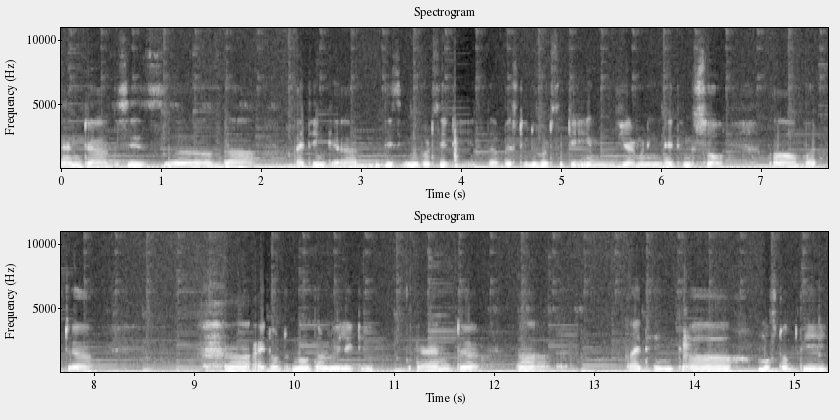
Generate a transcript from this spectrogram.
and uh, this is uh, the I think uh, this university is the best university in Germany I think so. Uh, but uh, uh, I don't know the reality. And I think most of the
